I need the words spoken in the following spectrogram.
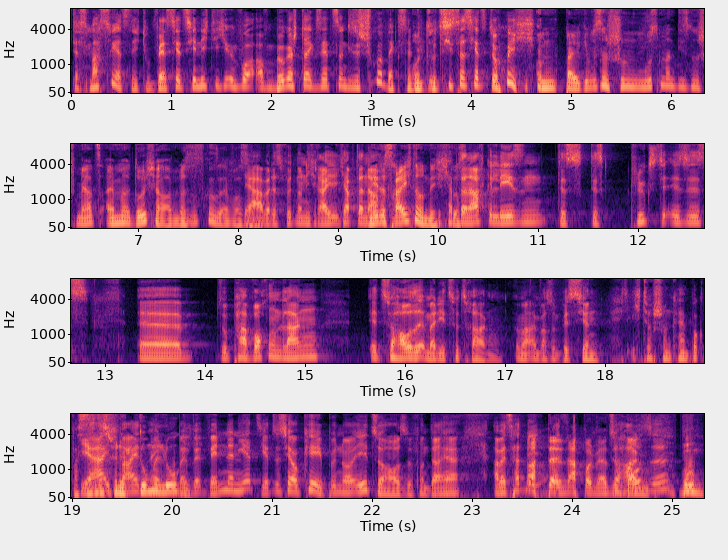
das machst du jetzt nicht. Du wirst jetzt hier nicht dich irgendwo auf den Bürgersteig setzen und diese Schuhe wechseln. Und- du ziehst das jetzt durch. Und bei gewissen Schuhen muss man diesen Schmerz einmal durchhaben. Das ist ganz einfach so. Ja, aber das wird noch nicht reichen. Ich habe danach, nee, das reicht noch nicht. ich habe danach gelesen, das, das Klügste ist es, äh, so ein paar Wochen lang zu Hause immer die zu tragen. Immer einfach so ein bisschen. Hätte ich doch schon keinen Bock. Was ja, ist das für ich eine weiß, dumme Logik? Aber wenn denn jetzt? Jetzt ist ja okay, ich bin doch eh zu Hause, von daher. Aber es hat mir der Nachbarn werden zu. Hause, Wum,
